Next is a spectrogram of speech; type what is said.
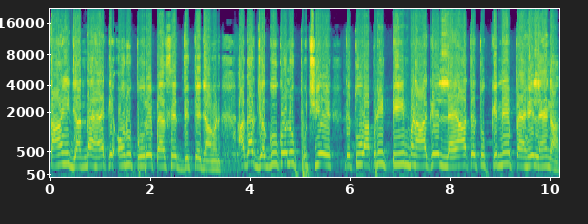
ਤਾਂ ਹੀ ਜਾਂਦਾ ਹੈ ਕਿ ਉਹਨੂੰ ਪੂਰੇ ਪੈਸੇ ਦਿੱਤੇ ਜਾਵਣ। ਅਗਰ ਜੱਗੂ ਕੋਲੋਂ ਪੁੱਛੀਏ ਕਿ ਤੂੰ ਆਪਣੀ ਟੀਮ ਬਣਾ ਕੇ ਲੈ ਆ ਤੇ ਤੂੰ ਕਿੰਨੇ ਪੈਸੇ ਲਏਗਾ,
